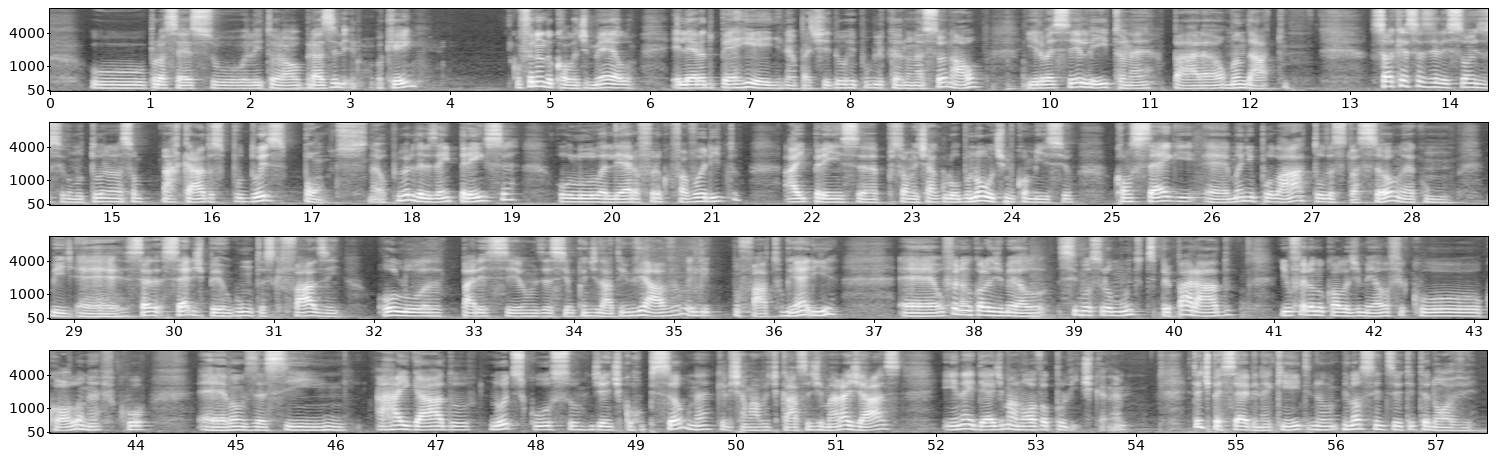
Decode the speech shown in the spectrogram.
o processo eleitoral brasileiro, ok? O Fernando Collor de Mello, ele era do PRN, né, o Partido Republicano Nacional, e ele vai ser eleito, né, para o mandato. Só que essas eleições do segundo turno, elas são marcadas por dois pontos, né? O primeiro deles é a imprensa, o Lula ele era franco favorito, a imprensa, principalmente a Globo, no último comício, consegue é, manipular toda a situação, né, com é, série de perguntas que fazem o Lula parecer, vamos dizer assim, um candidato inviável, ele, no fato, ganharia. É, o Fernando Collor de Mello se mostrou muito despreparado e o Fernando Collor de Mello ficou, Collor, né, ficou, é, vamos dizer assim, arraigado no discurso de anticorrupção, né, que ele chamava de caça de marajás, e na ideia de uma nova política. Né. Então a gente percebe né, que entre 1989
